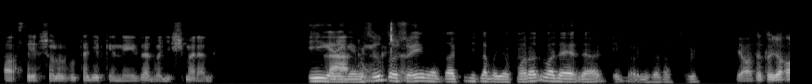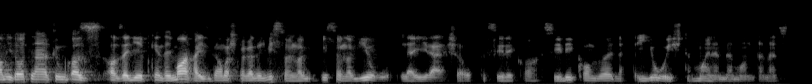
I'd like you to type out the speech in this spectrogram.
azt egy sorozatot egyébként nézed, vagy ismered? Igen, Látunk igen, most az utolsó évadban kicsit le vagyok maradva, de, de képben vagyok az abszolút. Ja, tehát hogy amit ott látunk, az, az egyébként egy marha izgalmas, meg az egy viszonylag, viszonylag jó leírása ott a Silicon, Silicon Völgynek, jó Isten, majdnem bemondtam ezt,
